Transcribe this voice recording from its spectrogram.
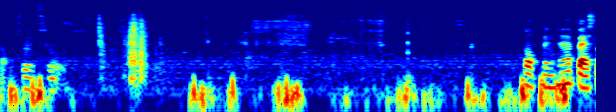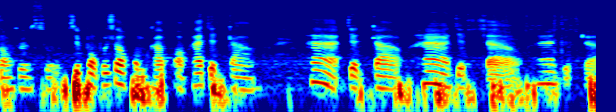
องศูนย์ศูนย์หกหนึ่งห้าแปดสองศูนย์ศูนย์สิบหกพฤษภาคมครับ ออกห้าเจ็ดเก้าห้าเจ็ดเก้าห้าเจ็ดเก้าห้าเจ็ดเก้า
